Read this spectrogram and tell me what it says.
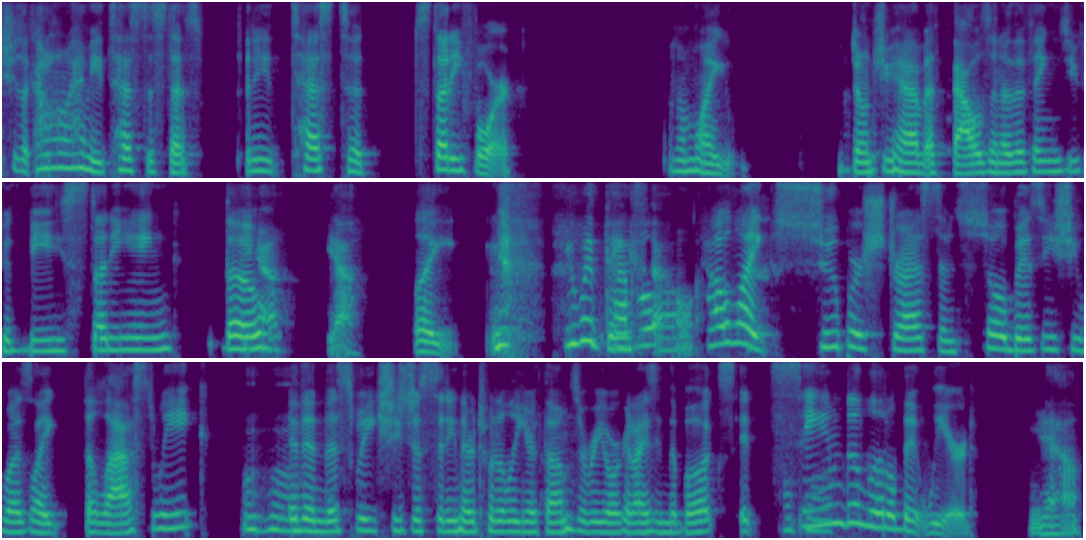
she's like, I don't have any tests to test, any tests to study for. And I'm like, don't you have a thousand other things you could be studying though? Yeah. Yeah. Like, You would think how, so. how like super stressed and so busy she was like the last week. Mhm. And then this week she's just sitting there twiddling her thumbs or reorganizing the books. It Mhm. seemed a little bit weird. Yeah.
